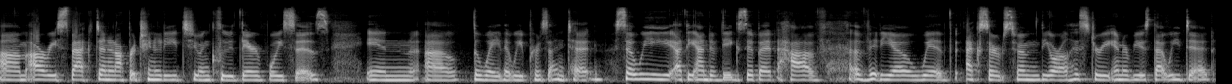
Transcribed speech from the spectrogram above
um, our respect and an opportunity to include their voices in uh, the way that we present it. So, we at the end of the exhibit have a video with excerpts from the oral history interviews that we did,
